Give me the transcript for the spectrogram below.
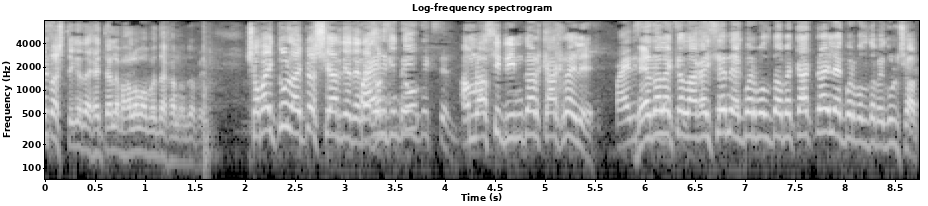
এই পাশ থেকে দেখাই তাহলে ভালোভাবে দেখানো যাবে। সবাই একটু লাইভটা শেয়ার দিয়ে দেন। এখন কিন্তু আমরা আছি ড্রিম কার কাকরাইলে space একটা লাগাইছেন একবার বলতে হবে কাকরাইল একবার বলতে হবে Gulshan.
